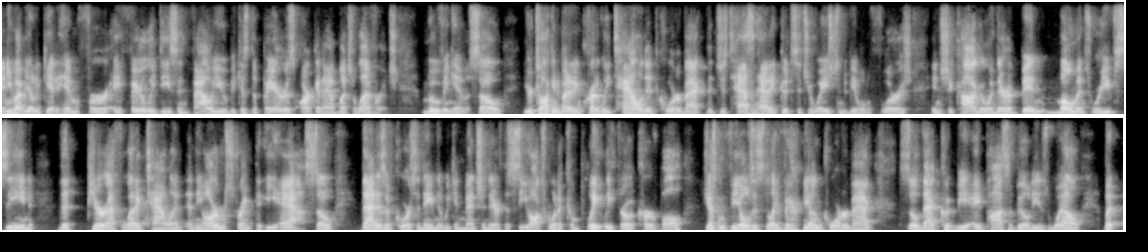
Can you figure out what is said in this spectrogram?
and you might be able to get him for a fairly decent value because the Bears aren't going to have much leverage moving him. So you're talking about an incredibly talented quarterback that just hasn't had a good situation to be able to flourish in Chicago. And there have been moments where you've seen the pure athletic talent and the arm strength that he has. So that is, of course, a name that we can mention there. If the Seahawks want to completely throw a curveball, Justin Fields is still a very young quarterback. So that could be a possibility as well. But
